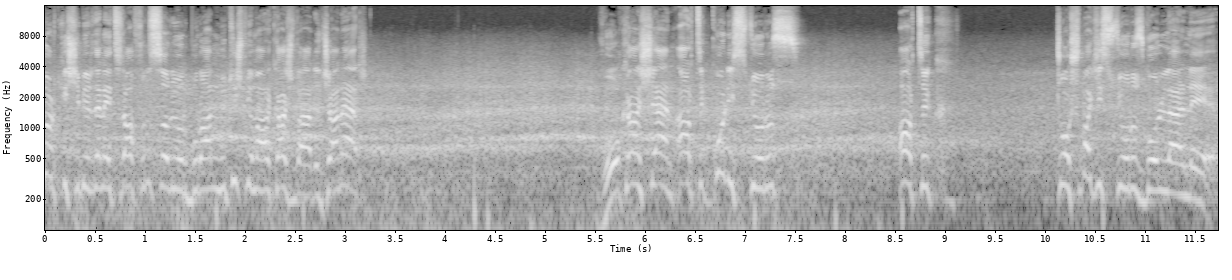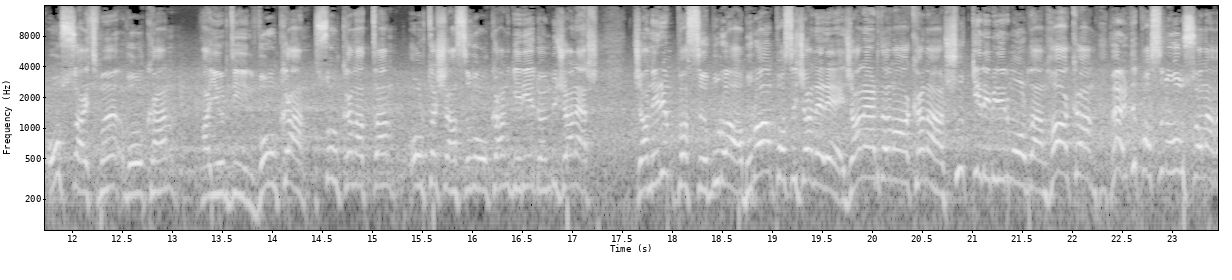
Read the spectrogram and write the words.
dört kişi birden etrafını sarıyor. Buran müthiş bir markaj var. Caner. Volkan Şen artık gol istiyoruz. Artık Coşmak istiyoruz gollerle. Offside mı? Volkan. Hayır değil. Volkan. Sol kanattan orta şansı Volkan. Geriye döndü Caner. Caner'in pası Burak'a. Burak'ın pası Caner'e. Caner'den Hakan'a. Şut gelebilir mi oradan? Hakan verdi pasını Oğuzhan'a.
